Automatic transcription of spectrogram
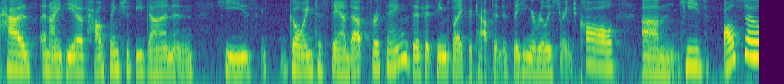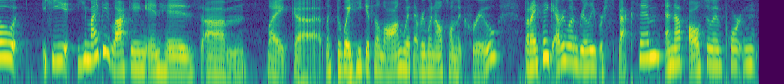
has an idea of how things should be done and he's going to stand up for things if it seems like the captain is making a really strange call. Um, he's also he he might be lacking in his um, like uh, like the way he gets along with everyone else on the crew. But I think everyone really respects him, and that's also important.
